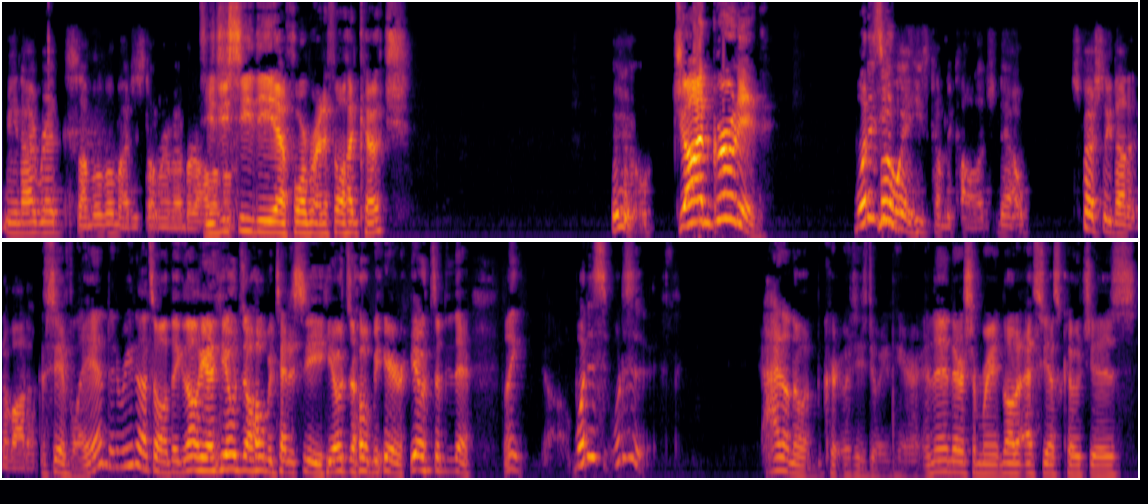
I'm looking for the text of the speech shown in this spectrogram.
mean I read some of them. I just don't remember all. Did you see the uh, former NFL head coach? Who? Jon Gruden. What is No he? No way he's come to college. No, especially not at Nevada. Does he have land in Reno? That's all I think. Oh, yeah, he owns a home in Tennessee. He owns a home here. He owns something there. Like, what is what is it? I don't know what, what he's doing here. And then there's some a lot of FCS coaches.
